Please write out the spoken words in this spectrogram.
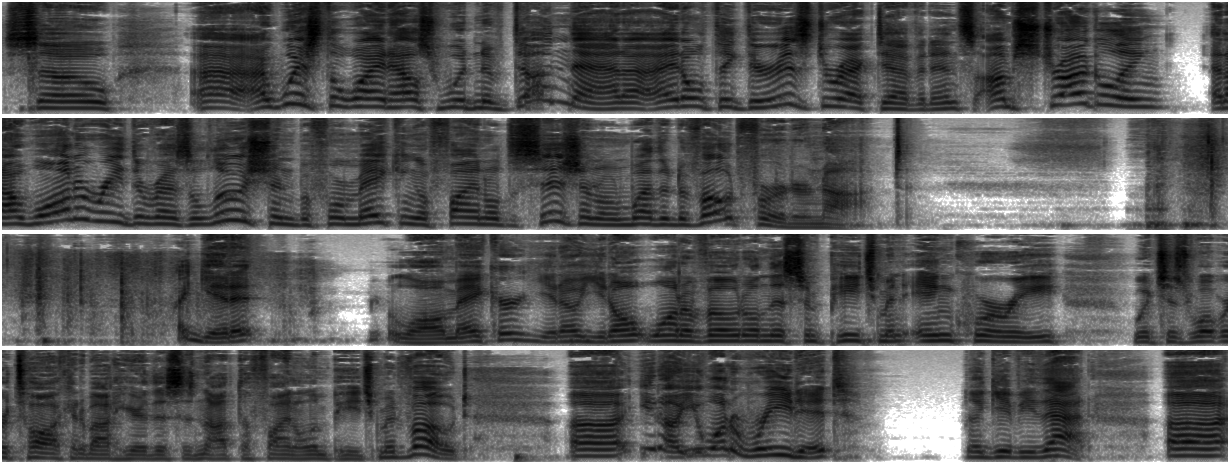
So Uh, I wish the White House wouldn't have done that. I don't think there is direct evidence. I'm struggling, and I want to read the resolution before making a final decision on whether to vote for it or not. I get it. You're a lawmaker. You know, you don't want to vote on this impeachment inquiry, which is what we're talking about here. This is not the final impeachment vote. Uh, you know, you want to read it. I give you that. Uh,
